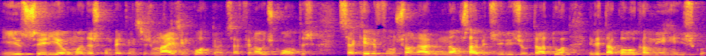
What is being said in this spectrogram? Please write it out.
E isso seria uma das competências mais importantes. Afinal de contas, se aquele funcionário não sabe dirigir o trator, ele está colocando em risco,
